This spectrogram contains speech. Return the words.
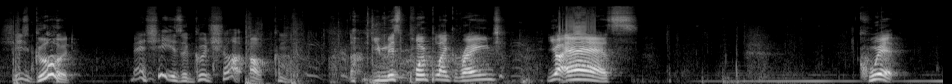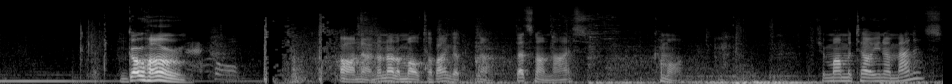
She's good. Man, she is a good shot. Oh, come on. you missed point blank range? Your ass. Quit. Go home. Oh, no, no, not a Molotov. I ain't got... No, that's not nice. Come on. Did your mama tell you no manners?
